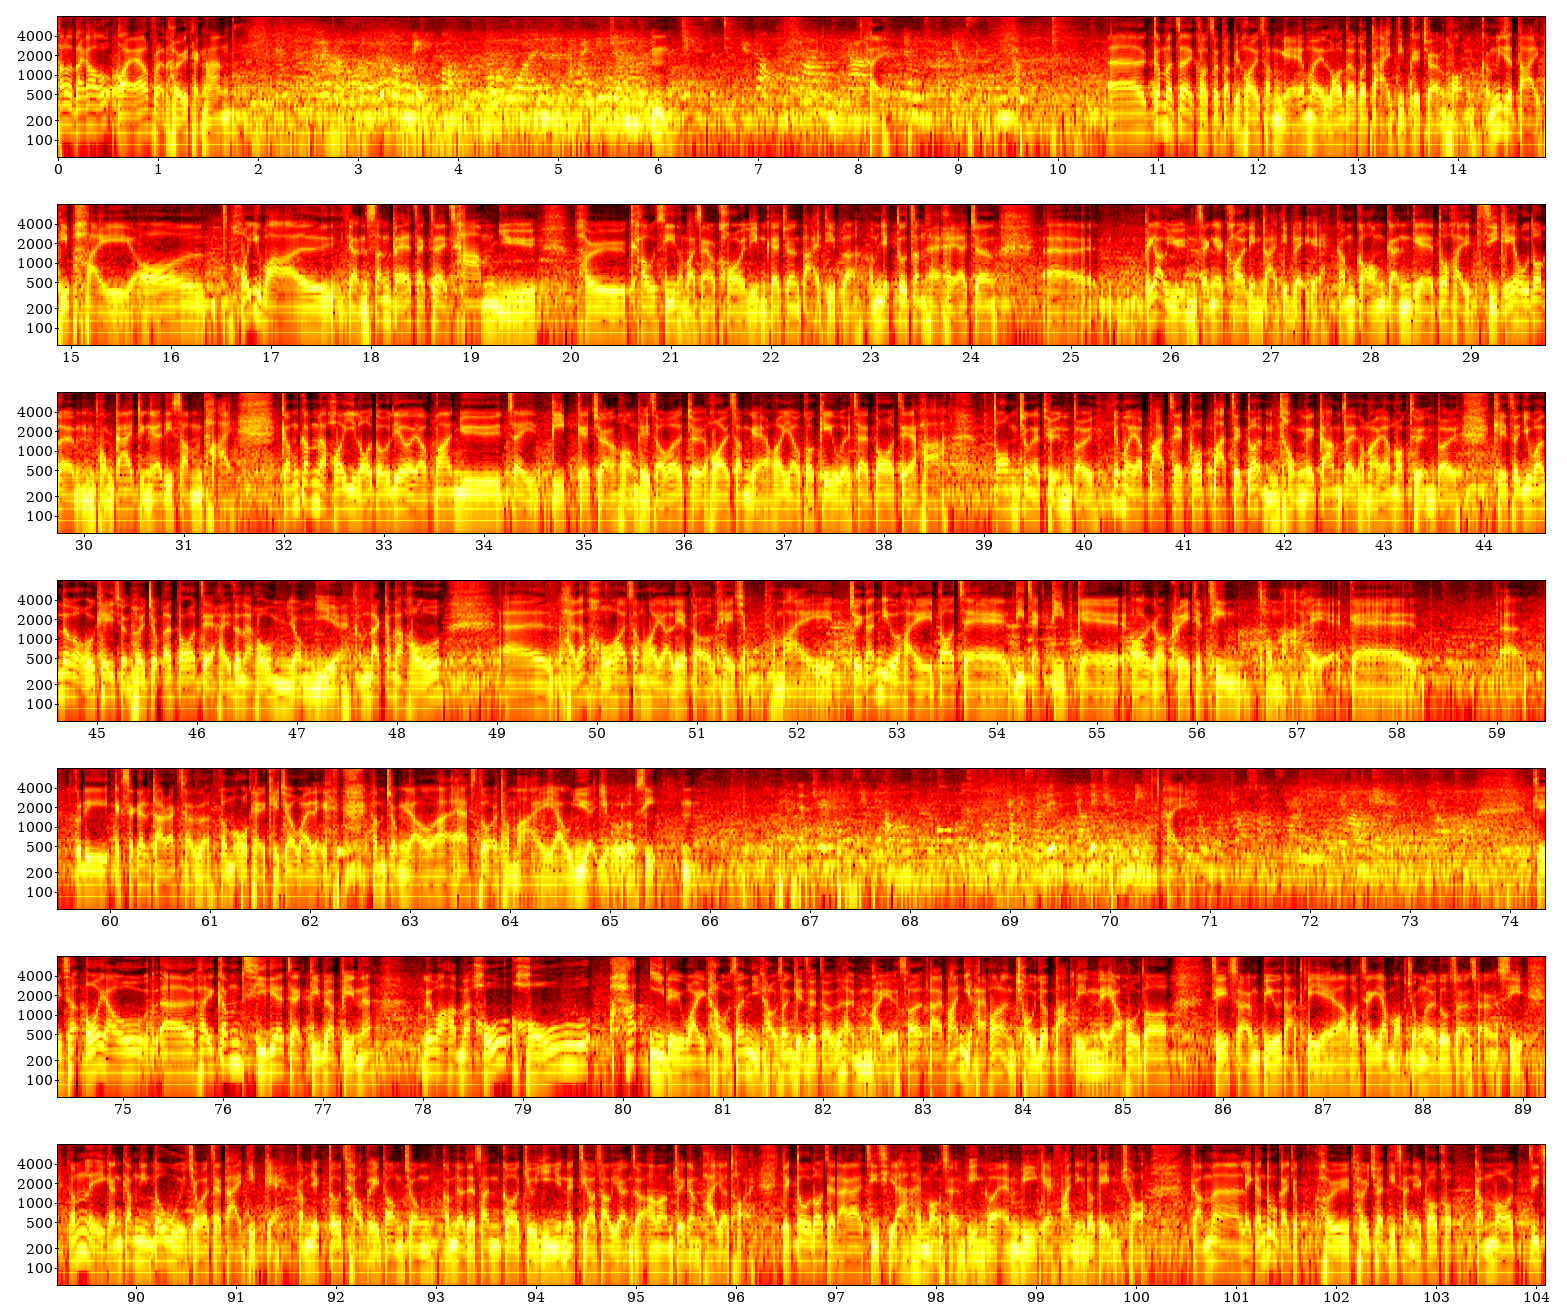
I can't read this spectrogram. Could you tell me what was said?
Hello，大家好，我係 Alfred 許廷鏗。今日咧就攞到呢個微博元老概念大碟獎啦。嗯其實自己都有份參與啦。有冇特別有成功感？誒、今日真係確實特別開心嘅，因為攞到一個大碟嘅獎項。咁呢只大碟係我可以話人生第一隻真係參與去構思同埋成個概念嘅一張大碟啦。咁亦都真係係一張誒、比較完整嘅概念大碟嚟嘅。咁講緊嘅都係自己好多嘅唔同階段嘅一啲心態。咁今日可以攞到呢個有關於即係碟嘅獎項，其實我覺得最開心嘅係可以有個機會，真係多謝一下當中嘅團隊，因為有八隻嗰八隻都係唔同嘅監製同埋音樂團隊，其實要揾到個 occasion 去逐一多謝係真係好唔容易嘅。咁但係今日好誒係啦，好開心可以有呢一個 occasion，同埋最緊要係多謝呢隻碟嘅我個 creative team 同埋嘅。誒嗰啲 executive directors 啦，咁我其實其中一位嚟嘅，咁仲有啊 Astor 同埋有于日耀老師，嗯，其實轉公司之後，個歌曲嘅風格其實有啲有啲轉變。係之後會唔會再嘗試下其他嘅？其實我有誒喺、今次呢一隻碟入邊呢，你話係咪好好刻意地為求生而求生？其實就真係唔係嘅，所以但係反而係可能儲咗八年嚟，有好多自己想表達嘅嘢啦，或者音樂種類都想嘗試。咁嚟緊今年都會做一隻大碟嘅，咁亦都籌備當中。咁有隻新歌叫《演員的自我修養》，就啱啱最近派咗台，亦都好多謝大家嘅支持啦。喺網上邊嗰個 MV 嘅反應都幾唔錯。咁啊嚟緊都會繼續去推出一啲新嘅歌曲。咁我之前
